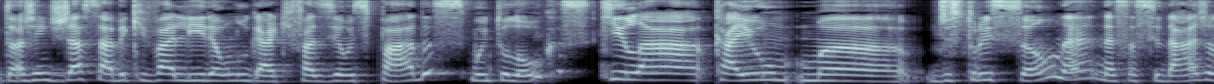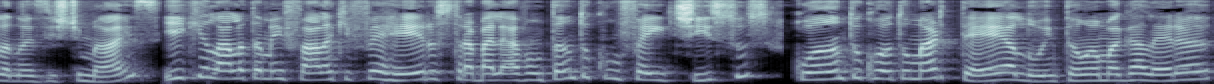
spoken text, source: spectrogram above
Então a gente já sabe que Valíria é um lugar que faziam espadas muito loucas, que lá caiu uma destruição, né, nessa cidade, ela não existe mais, e que lá ela também fala que ferreiros trabalhavam tanto com feitiços quanto quanto martelo, então é uma galera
